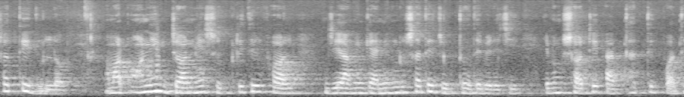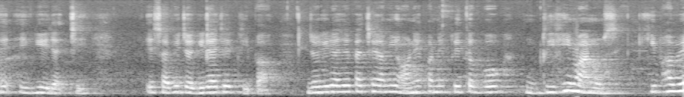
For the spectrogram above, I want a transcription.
সত্যিই দুর্লভ। আমার অনেক জন্মের স্বীকৃতির ফল যে আমি জ্ঞানীগুলোর সাথে যুক্ত হতে পেরেছি এবং সঠিক আধ্যাত্মিক পথে এগিয়ে যাচ্ছি। এসবই যোগীরাজের কৃপা। যোগীরাজের কাছে আমি অনেক অনেক কৃতজ্ঞ। গৃহী মানুষ কীভাবে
